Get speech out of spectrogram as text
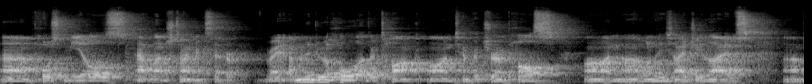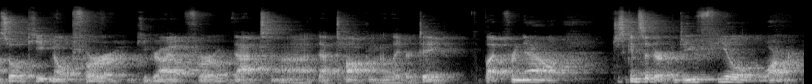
um, post meals, at lunchtime, etc. Right. I'm going to do a whole other talk on temperature and pulse on uh, one of these IG lives. Um, so keep note for keep your eye out for that uh, that talk on a later date. But for now, just consider: Do you feel warmer?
